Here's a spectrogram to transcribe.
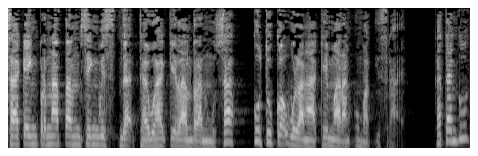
saking pernatan sing wis ndak dawuhake lantaran Musa kudu kok wulangake marang umat Israel. Kadangku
